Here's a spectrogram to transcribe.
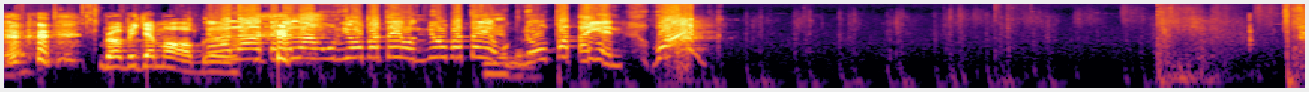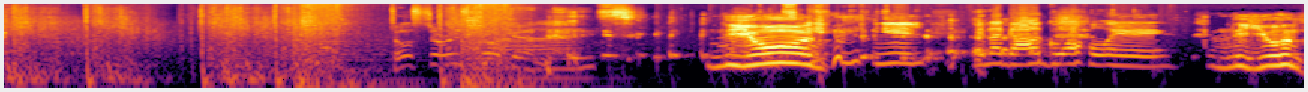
bro, bigyan mo off, bro. Teka lang, teka lang, huwag niyo patayin, huwag niyo patayin, huwag niyo patayin. Wag! Toaster is broken. Ano yun? Emil, ginagago ako eh. Ano yun?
